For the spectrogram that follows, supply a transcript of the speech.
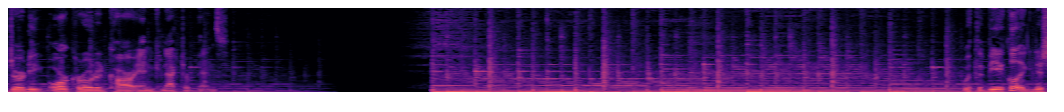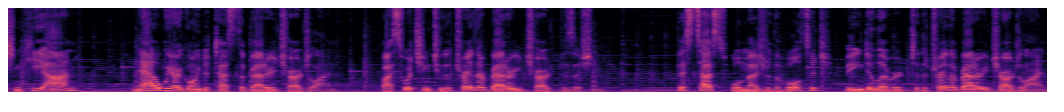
dirty, or corroded car end connector pins. With the vehicle ignition key on, now we are going to test the battery charge line by switching to the trailer battery charge position. This test will measure the voltage being delivered to the trailer battery charge line.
